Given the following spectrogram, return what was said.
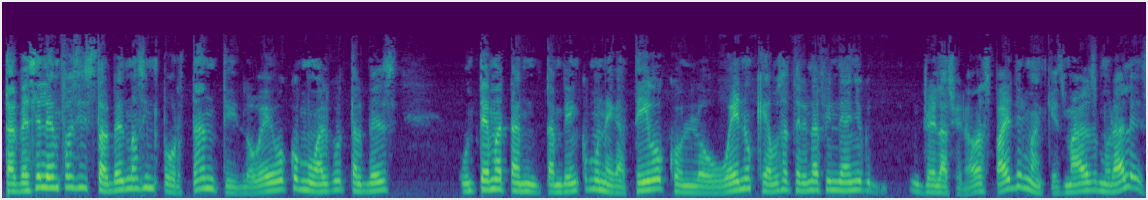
tal vez el énfasis tal vez más importante. Lo veo como algo tal vez un tema tan también como negativo con lo bueno que vamos a tener a fin de año relacionado a Spider-Man, que es Miles Morales.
